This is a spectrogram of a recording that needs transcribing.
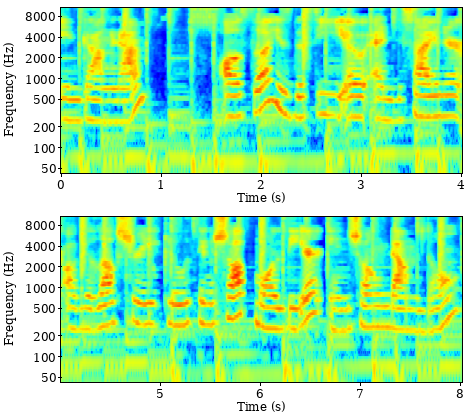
in Gangnam. Also, he's the CEO and designer of the luxury clothing shop Moldier in Cheongdam-dong.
